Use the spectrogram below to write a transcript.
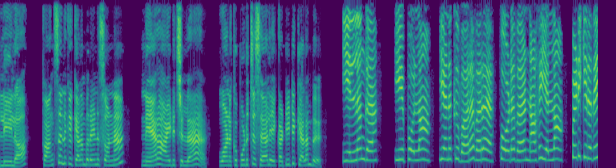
லீலா ஃபங்க்ஷனுக்கு கிளம்புறேன்னு சொன்ன? நேரம் ஆயிடுச்சுல்ல. உனக்கு பிடிச்ச சேலையை கட்டிட்டு கிளம்பு. இல்லங்க இப்போலாம் எனக்கு வர வர புடவை நகை எல்லாம் பிடிக்கிறதே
